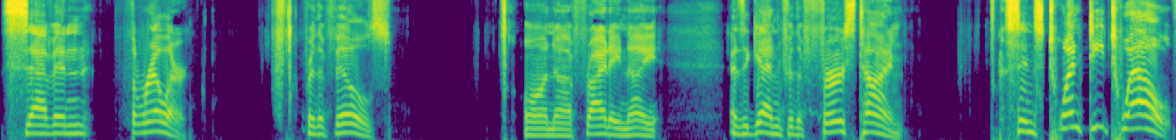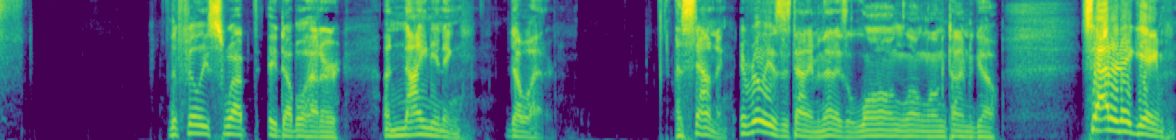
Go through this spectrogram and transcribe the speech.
7 thriller for the Phils on uh, Friday night. As again, for the first time since 2012, the Phillies swept a doubleheader, a nine inning doubleheader. Astounding. It really is astounding. I mean, that is a long, long, long time to go. Saturday game.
